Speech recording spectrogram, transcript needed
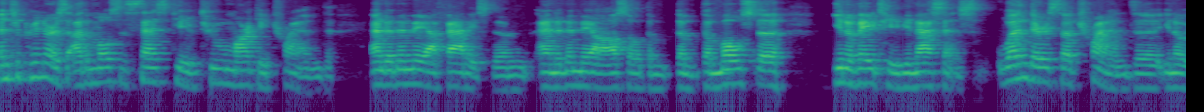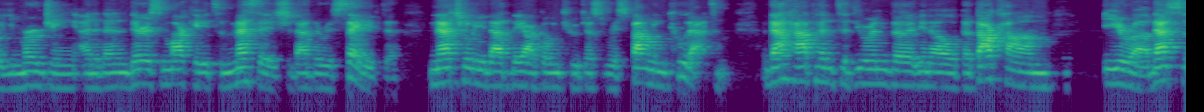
entrepreneurs are the most sensitive to market trend, and then they are fattest, um, and then they are also the the, the most uh, innovative in that sense. When there's a trend, uh, you know, emerging, and then there is market message that they received, naturally that they are going to just responding to that. That happened during the you know the dot com era. That's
